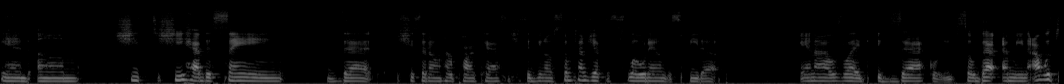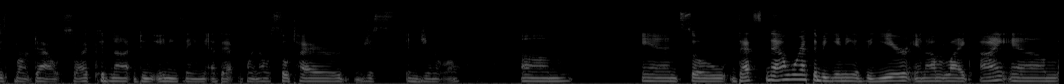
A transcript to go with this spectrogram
And um, she she had this saying that she said on her podcast, and she said, you know, sometimes you have to slow down to speed up. And I was like, exactly. So that I mean, I was just burnt out, so I could not do anything at that point. I was so tired, just in general. Um, and so that's now we're at the beginning of the year and i'm like i am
